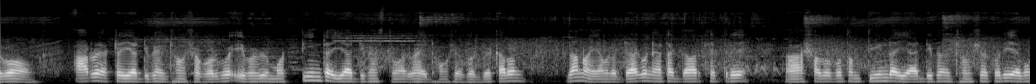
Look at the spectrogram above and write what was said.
এবং আরও একটা ইয়ার ডিফেন্স ধ্বংস করব। এভাবে মোট তিনটা ইয়ার ডিফেন্স তোমার ভাই ধ্বংস করবে। কারণ জানোই আমরা ড্রাগন অ্যাটাক দেওয়ার ক্ষেত্রে সর্বপ্রথম তিনটা ইয়ার ডিফেন্স ধ্বংস করি এবং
